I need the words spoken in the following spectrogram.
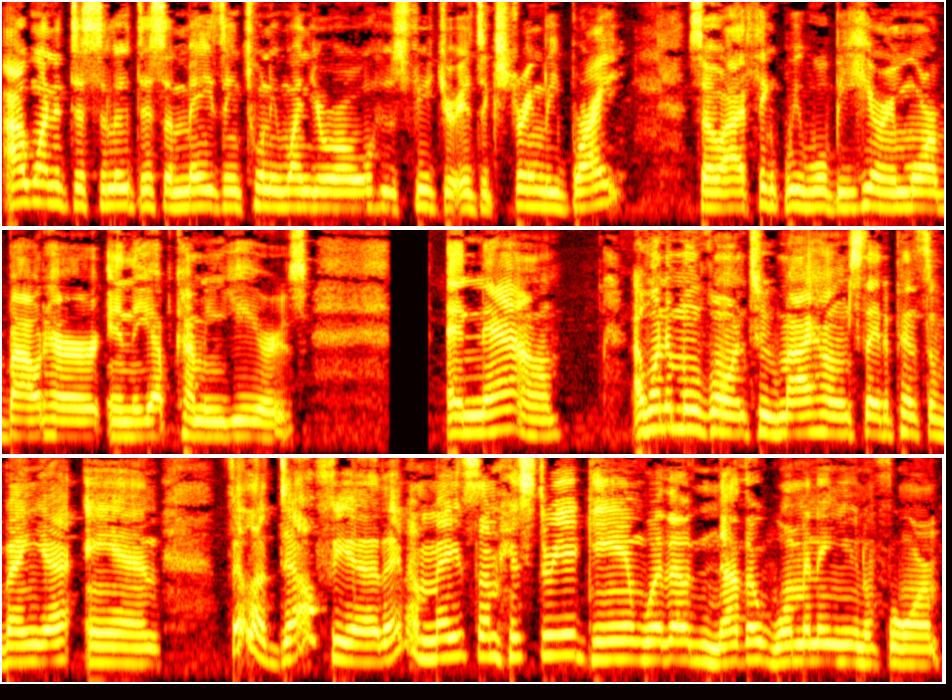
I wanted to salute this amazing 21 year old whose future is extremely bright so I think we will be hearing more about her in the upcoming years. And now I want to move on to my home state of Pennsylvania and Philadelphia. They done made some history again with another woman in uniform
